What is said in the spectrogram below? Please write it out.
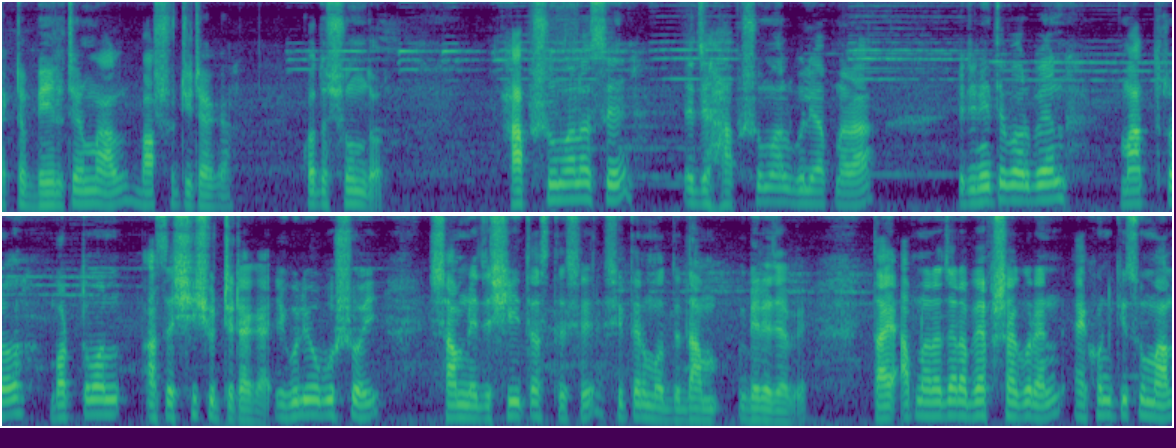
একটা বেল্টের মাল বাষট্টি টাকা। কত সুন্দর। হাফশু মাল আছে। এই যে হাফশু মালগুলি আপনারা এটি নিতে পারবেন। মাত্র বর্তমান আছে ছেষট্টি টাকা। এগুলি অবশ্যই সামনে যে শীত আসতেছে, শীতের মধ্যে দাম বেড়ে যাবে। তাই আপনারা যারা ব্যবসা করেন, এখন কিছু মাল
